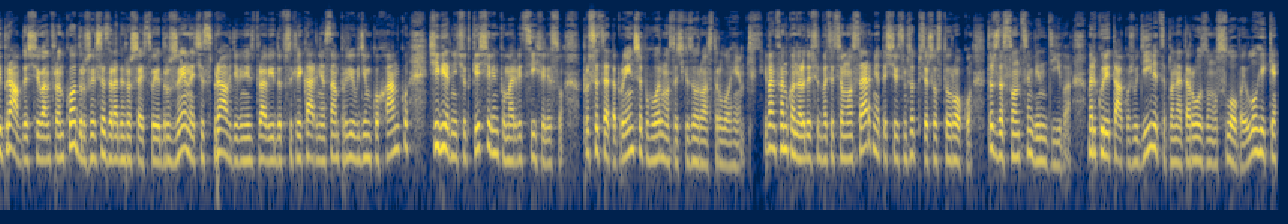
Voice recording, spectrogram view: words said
Чи правда, що Іван Франко дружився заради грошей своєї дружини? Чи справді він відправив її до психлікарні, а сам привів в дім коханку? Чи вірні чутки, що він помер від сіфілісу? Про все це та про інше поговоримо з точки зору астрології. Іван Франко народився 27 серпня 1856 року. Тож за сонцем він діва. Меркурій також у діві, це планета розуму, слова і логіки.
